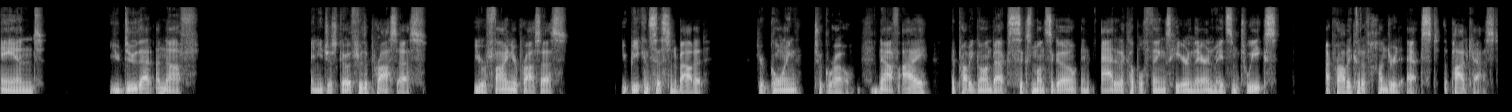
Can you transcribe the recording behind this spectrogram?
And you do that enough and you just go through the process. You refine your process. You be consistent about it. You're going to grow. Now, if I had probably gone back six months ago and added a couple things here and there and made some tweaks, I probably could have 100xed the podcast,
